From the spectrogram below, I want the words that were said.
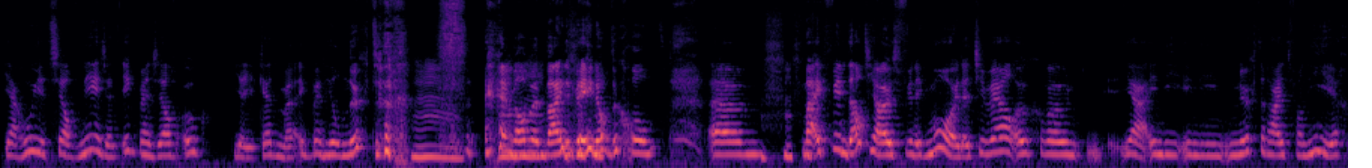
ja, hoe je het zelf neerzet. Ik ben zelf ook ja, je kent me, ik ben heel nuchter. Hmm. en wel met beide benen op de grond. Ehm, maar ik vind dat juist vind ik mooi. Dat je wel ook gewoon ja, in, die, in die nuchterheid van hier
